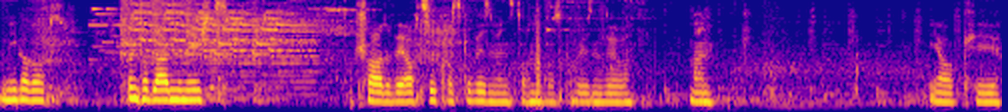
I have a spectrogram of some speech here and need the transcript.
Megabox. Fünf verbleibende nichts. Schade, wäre auch zu krass gewesen, wenn es doch noch was gewesen wäre. Mann. Ja, okay.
